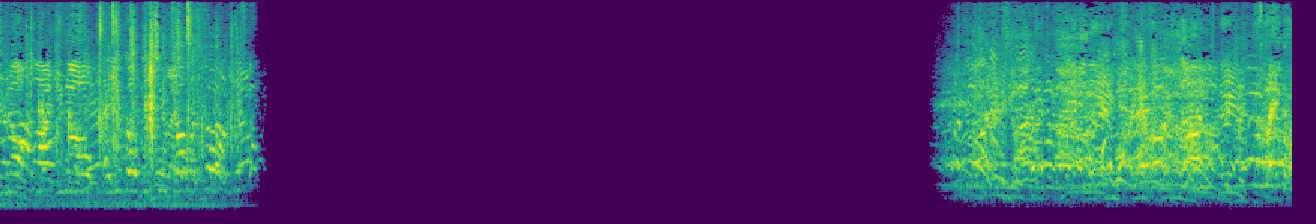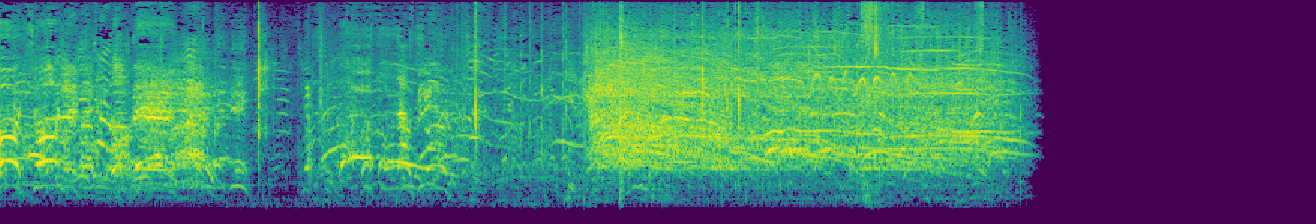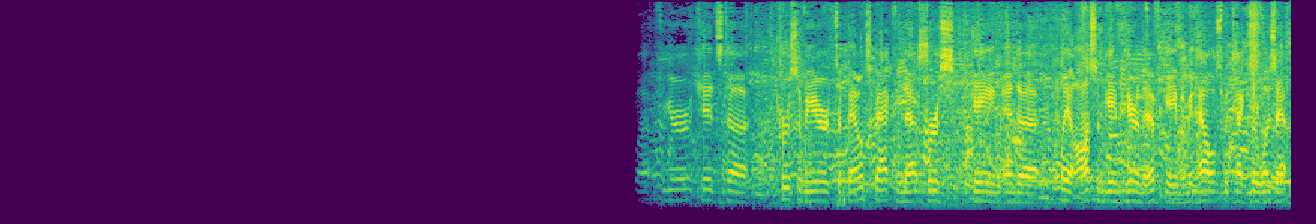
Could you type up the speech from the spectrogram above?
You know, Clyde, you know. Hey, you go, get you, Joe. Let's go. Let's go. Swing hard, Sean! Hustle it out, Sean! For your kids to persevere, to bounce back from that first game and uh, play an awesome game here in the if game. I mean, how spectacular was that?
